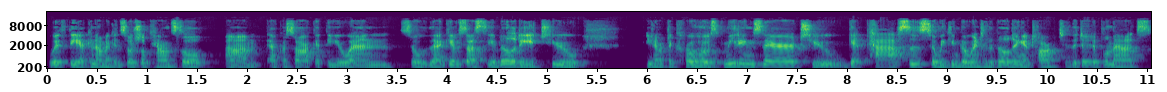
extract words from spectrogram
with the Economic and Social Council, um, ECOSOC at the UN, so that gives us the ability to, you know, to co-host meetings there, to get passes so we can go into the building and talk to the diplomats.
